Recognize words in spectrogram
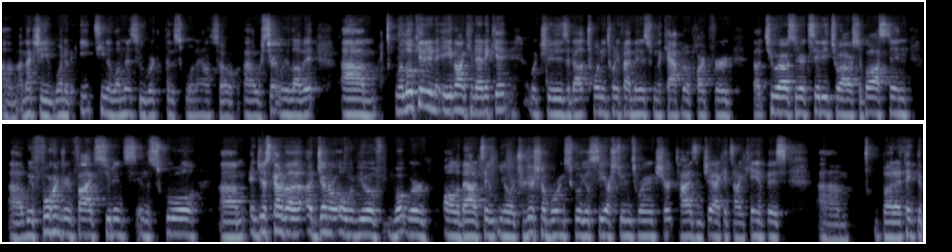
Um, I'm actually one of 18 alumnus who work for the school now, so uh, we certainly love it. Um, we're located in Avon, Connecticut, which is about 20, 25 minutes from the capital of Hartford, about two hours to New York City, two hours to Boston. Uh, we have 405 students in the school. Um, and just kind of a, a, general overview of what we're all about. Say, you know, a traditional boarding school, you'll see our students wearing shirt ties and jackets on campus. Um, but I think the,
